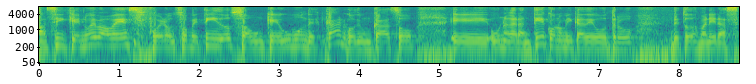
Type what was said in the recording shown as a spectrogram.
Así que nueva vez fueron sometidos, aunque hubo un descargo de un caso, eh, una garantía económica de otro, de todas maneras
